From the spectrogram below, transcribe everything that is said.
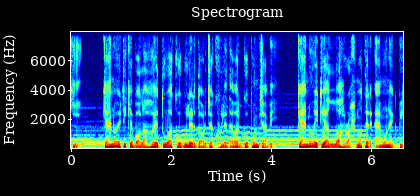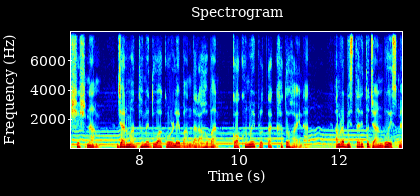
কি? কেন এটিকে বলা হয় দোয়া কবুলের দরজা খুলে দেওয়ার গোপন চাবি? কেন এটি আল্লাহ রহমতের এমন এক বিশেষ নাম, যার মাধ্যমে দোয়া করলে বান্দার আহ্বান কখনোই প্রত্যাখ্যাত হয় না? আমরা বিস্তারিত জানব ইসমে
